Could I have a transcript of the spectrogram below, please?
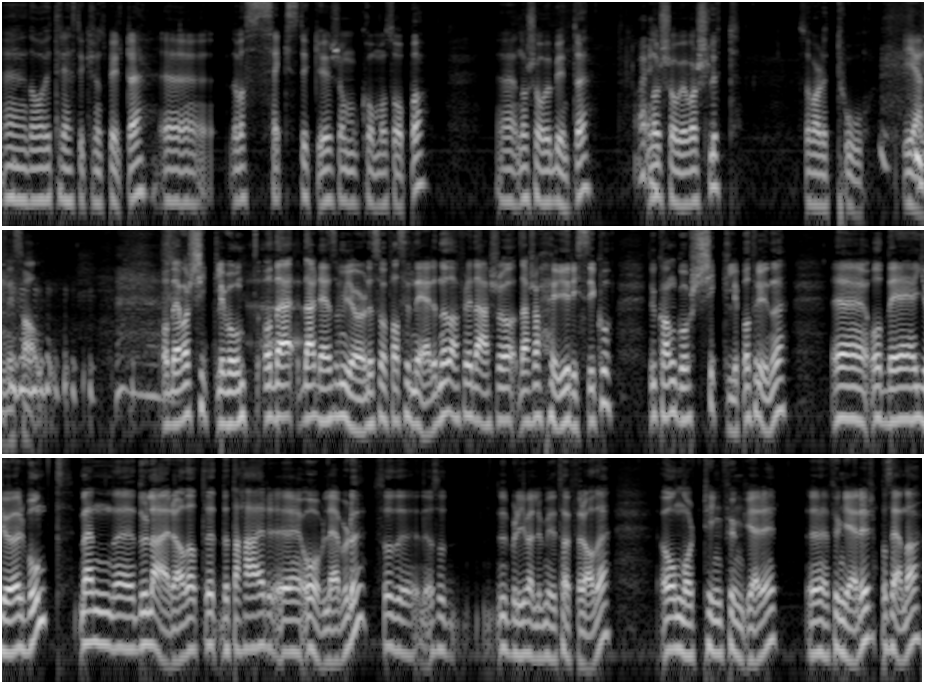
Eh, Da var vi tre stykker som spilte. Det var seks stykker som kom og så på når showet begynte. Oi. Når showet var slutt, så var det to igjen i salen. Og det var skikkelig vondt. Og det, det er det som gjør det så fascinerende. Da, fordi det er så, det er så høy risiko. Du kan gå skikkelig på trynet. Eh, og det gjør vondt, men eh, du lærer av det at dette her eh, overlever du. Så det, det, altså, du blir veldig mye tøffere av det. Og når ting fungerer, eh, fungerer på scenen,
